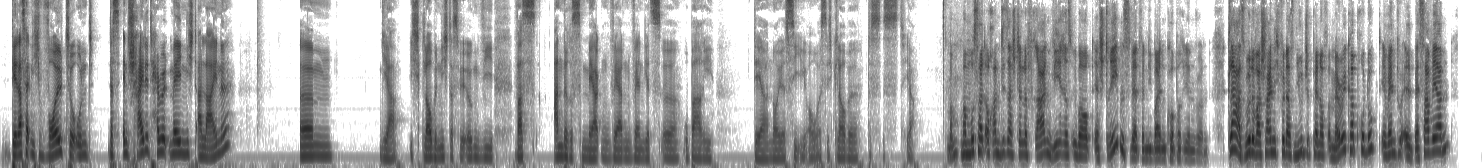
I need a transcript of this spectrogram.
der das halt nicht wollte und das entscheidet Harold May nicht alleine. Ähm, ja, ich glaube nicht, dass wir irgendwie was anderes merken werden, wenn jetzt äh, Obari der neue CEO ist. Ich glaube, das ist, ja. Man, man, muss halt auch an dieser Stelle fragen, wäre es überhaupt erstrebenswert, wenn die beiden kooperieren würden? Klar, es würde wahrscheinlich für das New Japan of America Produkt eventuell besser werden,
